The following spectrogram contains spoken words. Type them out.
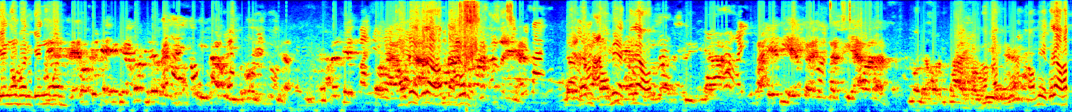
เก่งของเพิ่นเก่งของเพิ่นเอาเมฆไปแล้วครับดังบนได้ดันเขาเมฆไปแล้วได้ เขาดีนะเขาเมฆไปแล้ครับ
